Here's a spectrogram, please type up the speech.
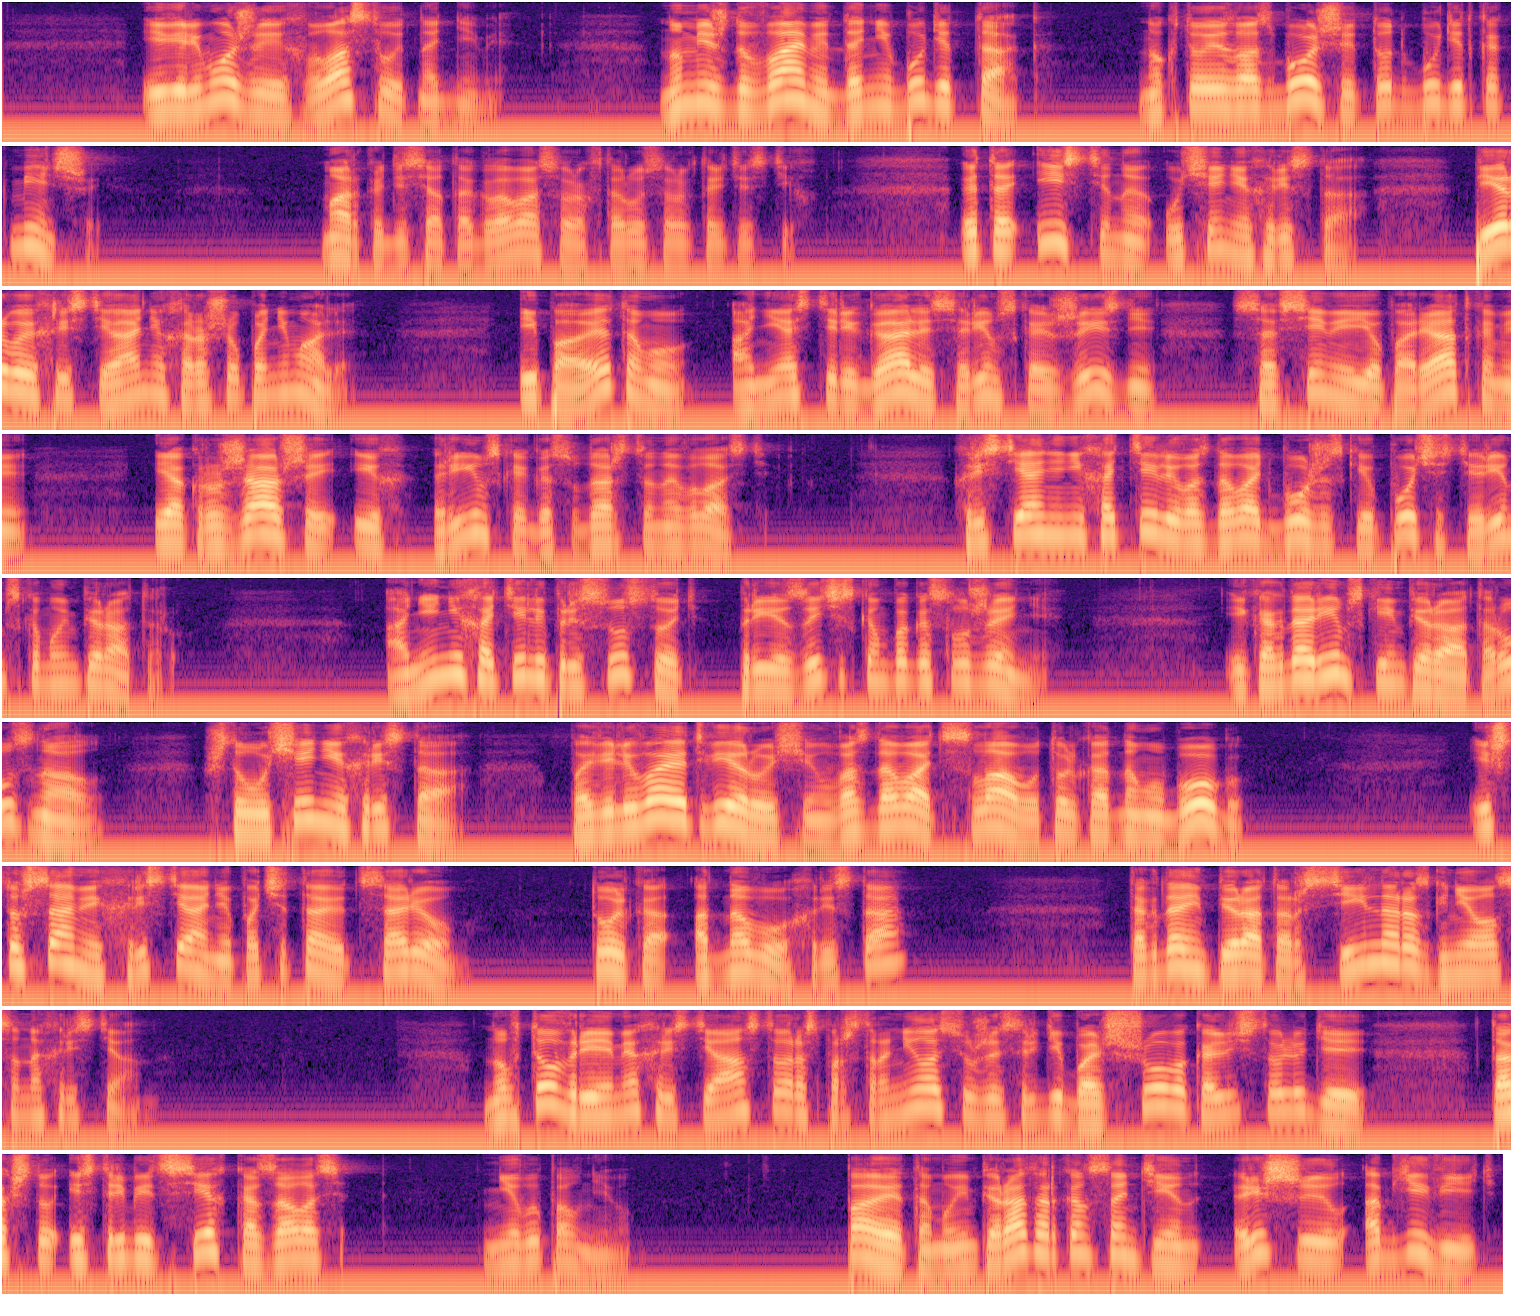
и вельможи их властвуют над ними. Но между вами да не будет так. Но кто из вас больший, тот будет как меньший. Марка 10 глава, 42-43 стих. Это истинное учение Христа. Первые христиане хорошо понимали – и поэтому они остерегались римской жизни со всеми ее порядками и окружавшей их римской государственной власти. Христиане не хотели воздавать божеские почести римскому императору. Они не хотели присутствовать при языческом богослужении. И когда римский император узнал, что учение Христа повелевает верующим воздавать славу только одному Богу, и что сами христиане почитают царем только одного Христа, тогда император сильно разгневался на христиан. Но в то время христианство распространилось уже среди большого количества людей, так что истребить всех казалось невыполнимым. Поэтому император Константин решил объявить,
